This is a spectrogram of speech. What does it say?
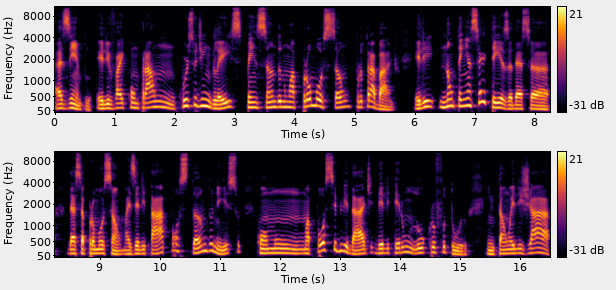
exemplo, ele vai comprar um curso de inglês pensando numa promoção para o trabalho. Ele não tem a certeza dessa, dessa promoção, mas ele está apostando nisso como uma possibilidade dele ter um lucro futuro. Então ele já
